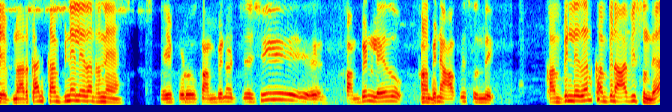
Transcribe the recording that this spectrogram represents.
చెప్పినారు. కానీ కంపెనీ లేదంటనే? ఇప్పుడు కంపెనీ వచ్చేసి కంపెనీ లేదు. కంపెనీ ఆఫీస్ ఉంది. కంపెనీ లేదు కానీ కంపెనీ ఆఫీస్ ఉందా?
